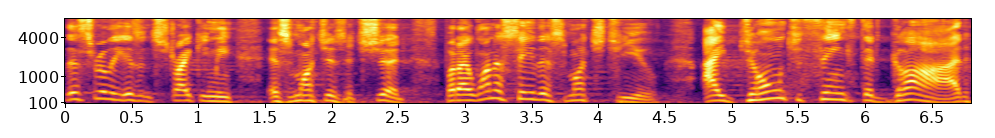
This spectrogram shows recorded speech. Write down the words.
this really isn't striking me as much as it should. But I want to say this much to you. I don't think that God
